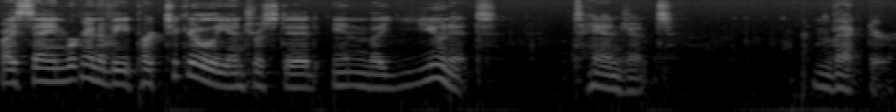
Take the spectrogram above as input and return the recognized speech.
by saying we're going to be particularly interested in the unit tangent vector.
